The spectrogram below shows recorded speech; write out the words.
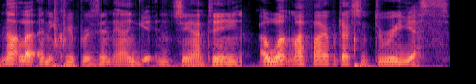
not let any creepers in, and get enchanting. I want my fire protection 3, yes.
